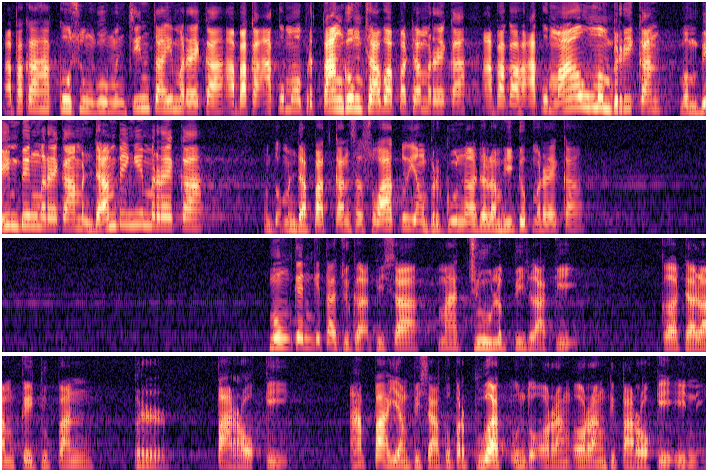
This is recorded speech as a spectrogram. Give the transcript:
Apakah aku sungguh mencintai mereka? Apakah aku mau bertanggung jawab pada mereka? Apakah aku mau memberikan, membimbing mereka, mendampingi mereka untuk mendapatkan sesuatu yang berguna dalam hidup mereka? Mungkin kita juga bisa maju lebih lagi ke dalam kehidupan berparoki, apa yang bisa aku perbuat untuk orang-orang di paroki ini?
